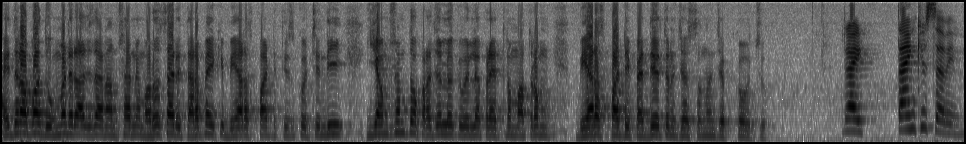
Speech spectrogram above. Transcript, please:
హైదరాబాద్ ఉమ్మడి రాజధాని అంశాన్ని మరోసారి తెరపైకి బీఆర్ఎస్ పార్టీ తీసుకొచ్చింది. ఈ అంశంతో ప్రజల్లోకి వెళ్ళే ప్రయత్నం మాత్రం బీఆర్ఎస్ పార్టీ పెద్ద ఎత్తున చేస్తుందని చెప్పుకోవచ్చు. రైట్. Thank you, Savin.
